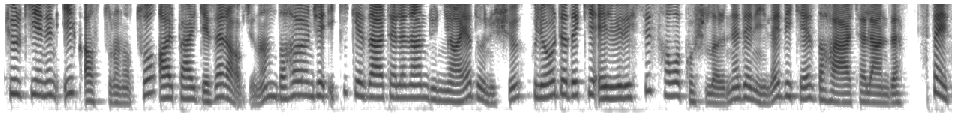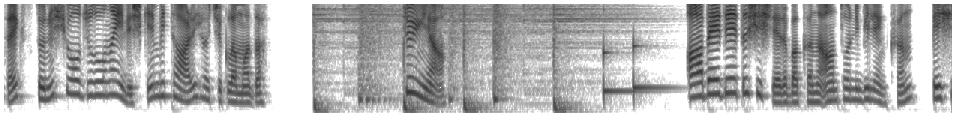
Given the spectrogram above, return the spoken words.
Türkiye'nin ilk astronotu Alper Gezer Avcı'nın daha önce iki kez ertelenen dünyaya dönüşü, Florida'daki elverişsiz hava koşulları nedeniyle bir kez daha ertelendi. SpaceX dönüş yolculuğuna ilişkin bir tarih açıklamadı. Dünya ABD Dışişleri Bakanı Antony Blinken, 5.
